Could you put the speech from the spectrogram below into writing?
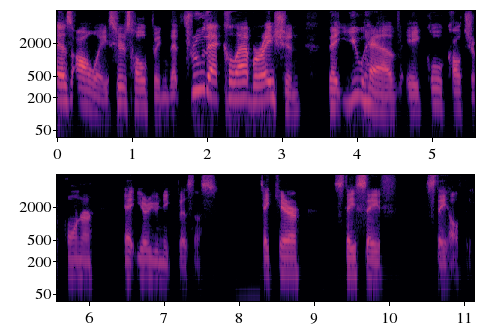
as always here's hoping that through that collaboration that you have a cool culture corner at your unique business. Take care stay safe stay healthy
